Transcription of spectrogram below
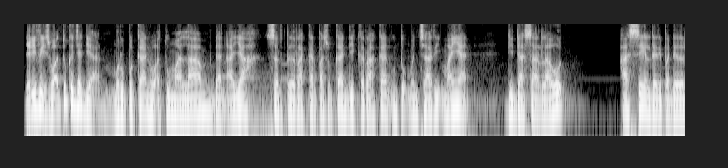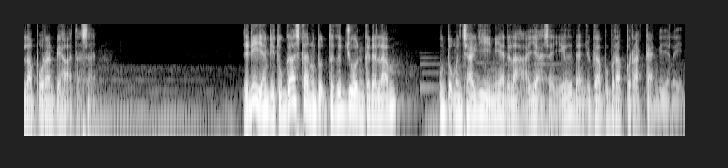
Jadi Fiz, waktu kejadian merupakan waktu malam dan ayah serta rakan pasukan dikerahkan untuk mencari mayat di dasar laut hasil daripada laporan pihak atasan. Jadi yang ditugaskan untuk terjun ke dalam untuk mencari ini adalah ayah saya dan juga beberapa rakan dia yang lain.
